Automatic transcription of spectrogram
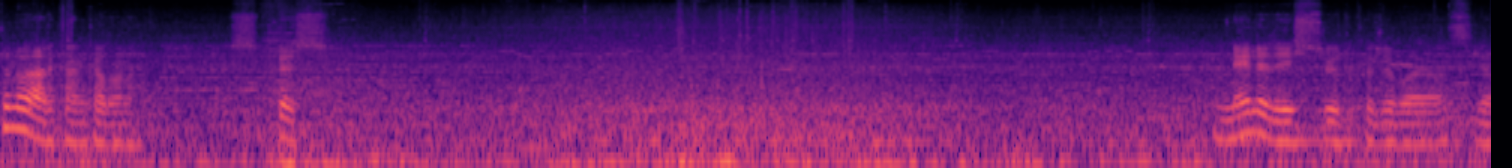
Şunu ver kanka bana. Süper. Neyle değiştiriyorduk acaba ya silah?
